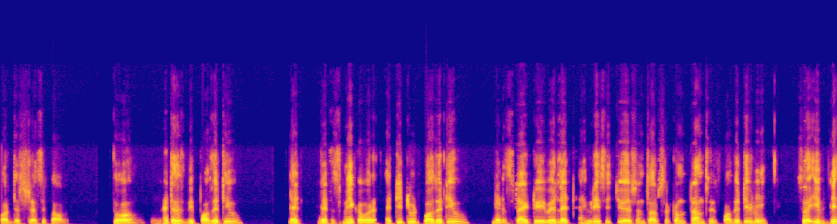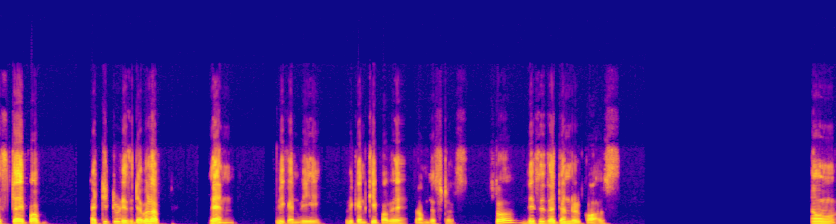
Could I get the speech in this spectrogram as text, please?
for distress at all. So let us be positive. Let, let us make our attitude positive. Let us try to evaluate every situation or circumstances positively. So if this type of attitude is developed, then we can be we can keep away from the stress. So this is the general cause. Now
